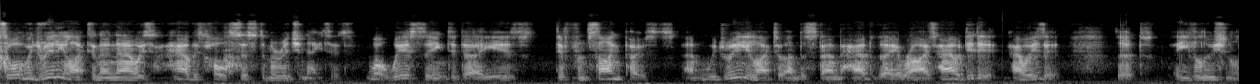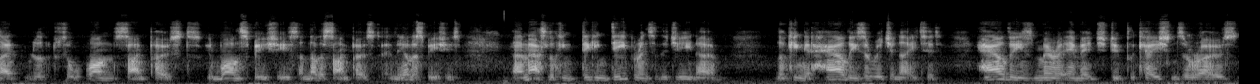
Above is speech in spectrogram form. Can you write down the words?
So, what we'd really like to know now is how this whole system originated. What we're seeing today is different signposts, and we'd really like to understand how did they arise? How did it? How is it that evolution led to one signpost in one species, another signpost in the other species? And that's looking, digging deeper into the genome, looking at how these originated, how these mirror image duplications arose,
